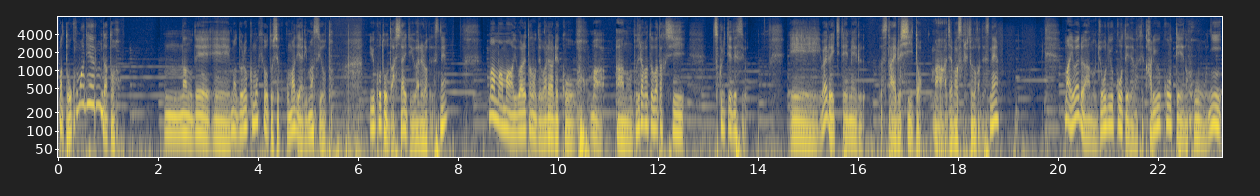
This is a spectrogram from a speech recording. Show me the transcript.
まあどこまでやるんだと。うん、なので、えー、まあ努力目標としてここまでやりますよということを出したいと言われるわけですね。まあまあまあ言われたので我々こう、まあ、あの、どちらかというと私、作り手ですよ。えー、いわゆる HTML、スタイルシート、まあ、JavaScript とかですね。まあ、いわゆるあの上流工程ではなくて下流工程の方に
